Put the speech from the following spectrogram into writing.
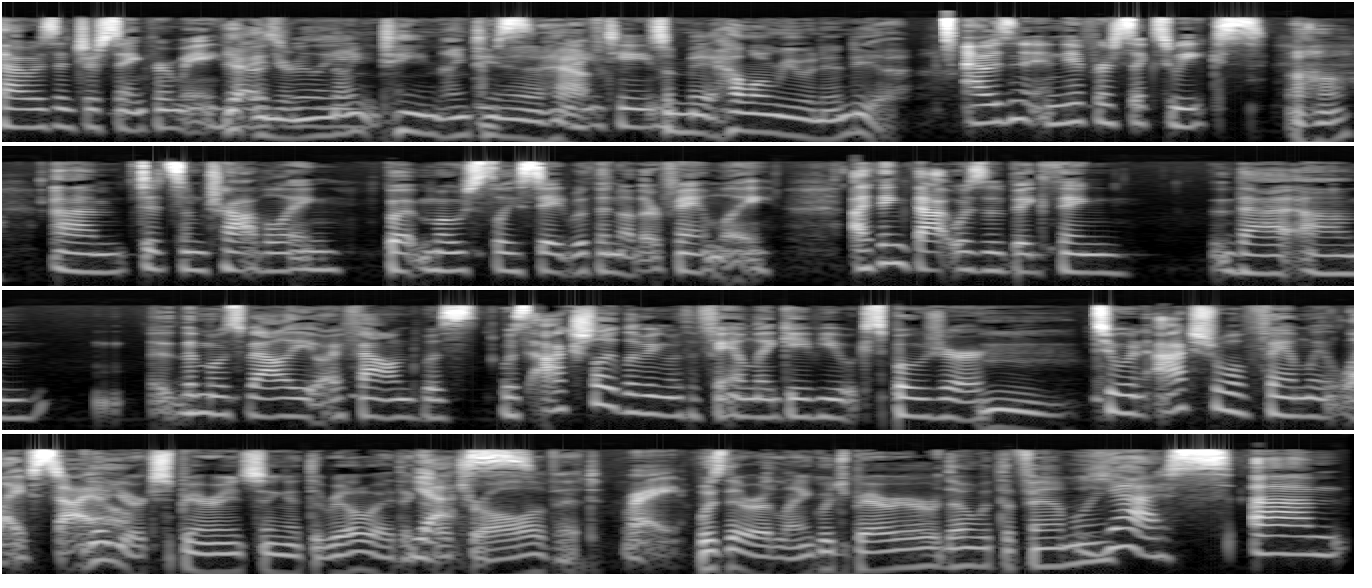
that was interesting for me. yeah, That and you're really, 19, 19 and a half. 19. It's ama- how long were you in India? I was in India for six weeks. Uh-huh. Um, did some traveling, but mostly stayed with another family. I think that was a big thing that um, the most value I found was was actually living with a family gave you exposure to an actual family lifestyle. Yeah, you're experiencing it the real way, the Yes. culture, all of it. Right. Was there a language barrier though with the family? Yes. Um,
